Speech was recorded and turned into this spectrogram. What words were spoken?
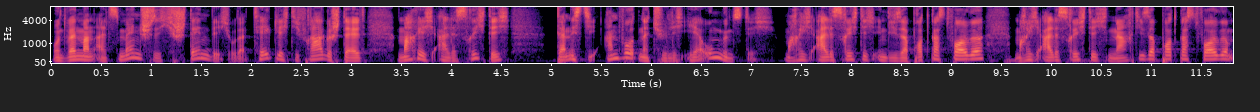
Und wenn man als Mensch sich ständig oder täglich die Frage stellt, mache ich alles richtig, dann ist die Antwort natürlich eher ungünstig. Mache ich alles richtig in dieser Podcast-Folge? Mache ich alles richtig nach dieser Podcast-Folge?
